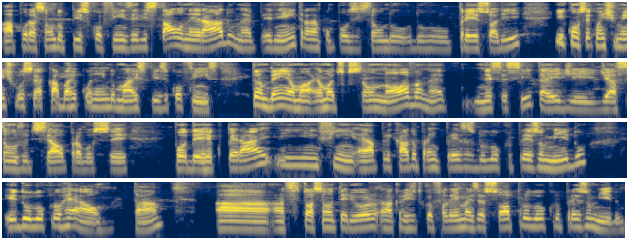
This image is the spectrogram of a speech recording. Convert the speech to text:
a apuração do PIS/COFINS ele está onerado, né, ele entra na composição do, do preço ali e, consequentemente, você acaba recolhendo mais PIS e COFINS. Também é uma, é uma discussão nova, né, necessita aí de, de ação judicial para você poder recuperar e, enfim, é aplicado para empresas do lucro presumido e do lucro real, tá? A, a situação anterior, acredito que eu falei, mas é só para o lucro presumido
